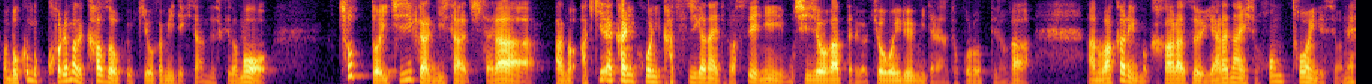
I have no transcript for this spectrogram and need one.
僕もこれまで数多く起業家見てきたんですけども、ちょっと1時間リサーチしたら、あの、明らかにここに活字がないとか、すでにもう市場があったりとか、競合いるみたいなところっていうのが、あの、わかるにもかかわらず、やらない人本当多いんですよね。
